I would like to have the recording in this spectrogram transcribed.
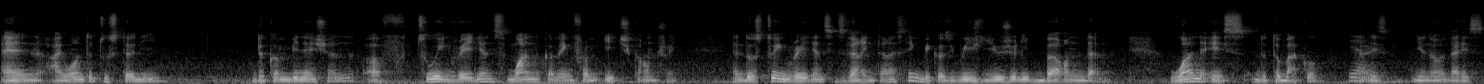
And I wanted to study the combination of two ingredients, one coming from each country. And those two ingredients is very interesting because we usually burn them. One is the tobacco, yeah. that is, you know, that is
